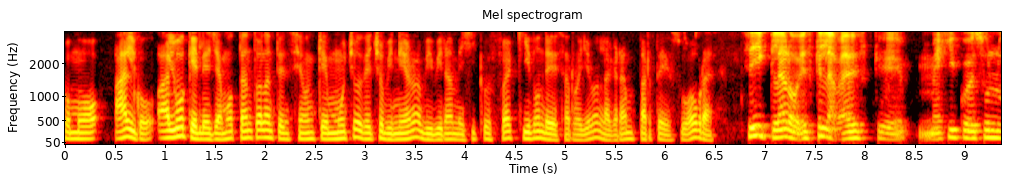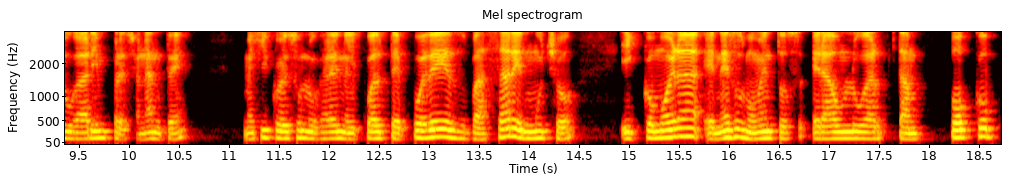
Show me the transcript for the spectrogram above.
como algo, algo que les llamó tanto la atención que muchos de hecho vinieron a vivir a México y fue aquí donde desarrollaron la gran parte de su obra. Sí, claro, es que la verdad es que México es un lugar impresionante. México es un lugar en el cual te puedes basar en mucho y como era en esos momentos, era un lugar tan poco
